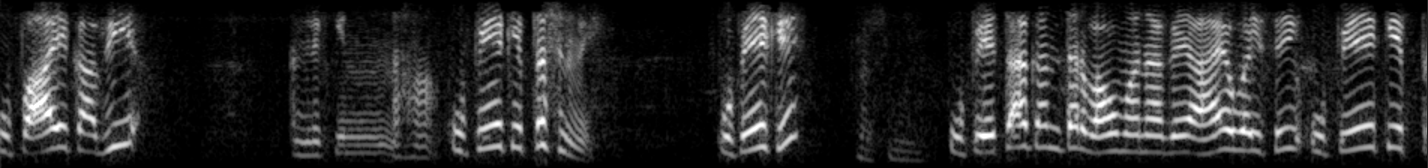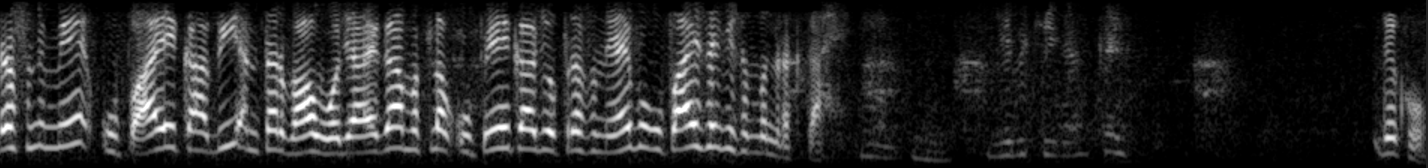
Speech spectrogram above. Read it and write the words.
उपाय का भी लेकिन हाँ उपे के प्रश्न में उपे के उपेता का अंतर्भाव माना गया है वैसे ही उपे के प्रश्न में उपाय का भी अंतर्भाव हो जाएगा मतलब उपे का जो प्रश्न है वो उपाय से भी संबंध रखता है। हम्म, ये भी ठीक है देखो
